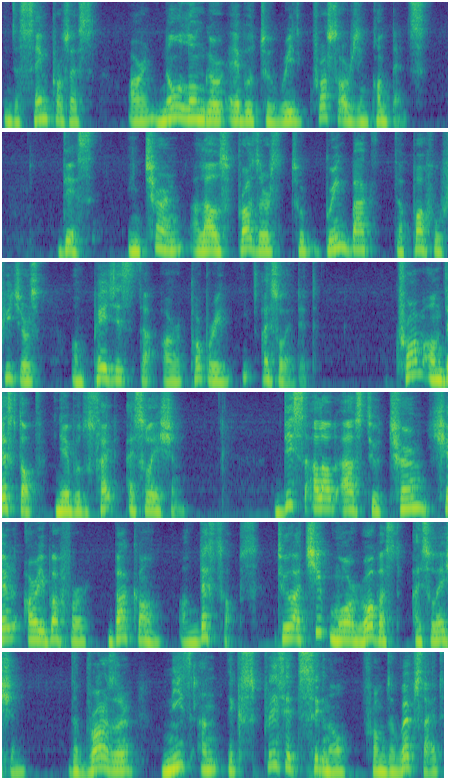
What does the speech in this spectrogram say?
in the same process are no longer able to read cross-origin contents. This, in turn, allows browsers to bring back the powerful features on pages that are properly isolated. Chrome on desktop enabled site isolation, this allowed us to turn shared array buffer back on on desktops. To achieve more robust isolation, the browser needs an explicit signal from the website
